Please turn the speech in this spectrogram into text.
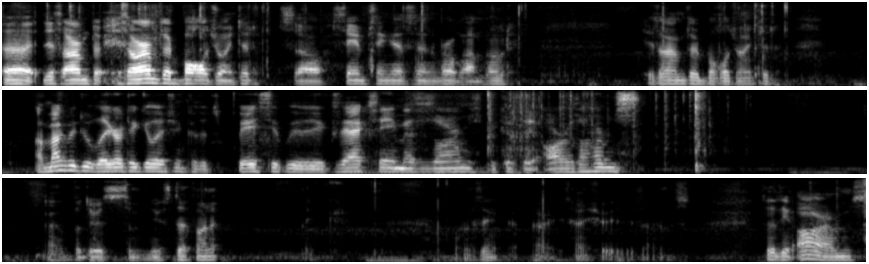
Uh, this arm, his arms are ball jointed, so same thing as in robot mode. His arms are ball jointed. I'm not gonna do leg articulation because it's basically the exact same as his arms because they are his arms. Uh, but there's some new stuff on it. Like, think, it? Alright, trying to show you his arms. So the arms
